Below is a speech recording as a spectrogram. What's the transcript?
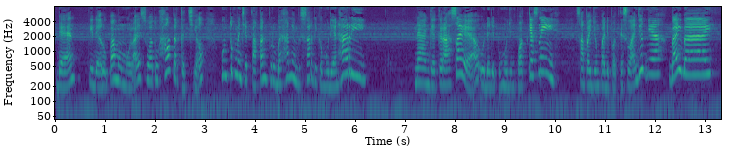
Dan tidak lupa memulai suatu hal terkecil untuk menciptakan perubahan yang besar di kemudian hari. Nah, gak kerasa ya, udah di penghujung podcast nih. Sampai jumpa di podcast selanjutnya. Bye-bye.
